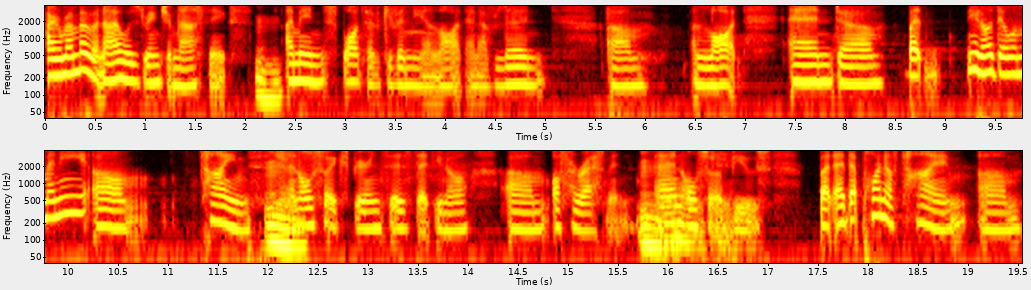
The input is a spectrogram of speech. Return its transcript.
I remember when I was doing gymnastics, I mean, sports have given me a lot and I've learned um, a lot. And, um, but, you know, there were many um, times and also experiences that, you know, um, of harassment and also okay. abuse. But at that point of time, um,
